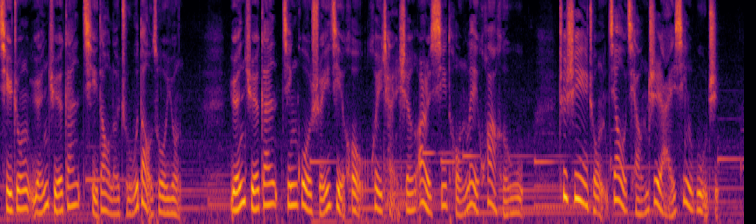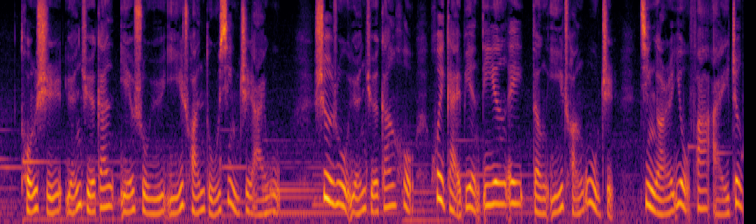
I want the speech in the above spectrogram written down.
其中原蕨苷起到了主导作用。原蕨苷经过水解后会产生二烯酮类化合物。这是一种较强致癌性物质，同时原蕨苷也属于遗传毒性致癌物，摄入原蕨苷后会改变 DNA 等遗传物质，进而诱发癌症。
